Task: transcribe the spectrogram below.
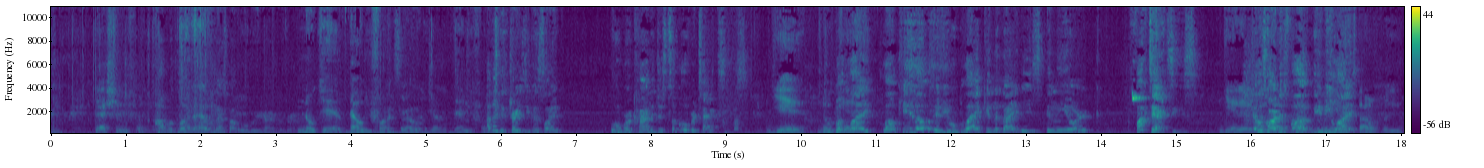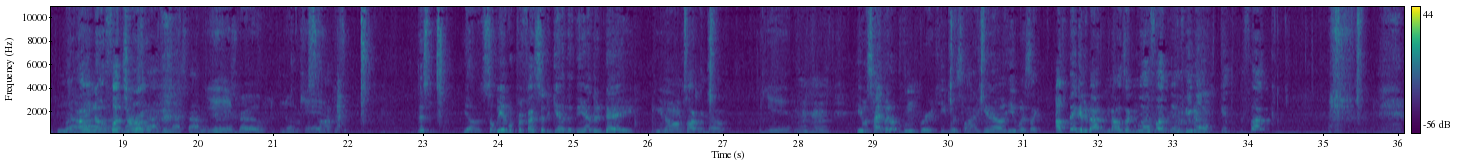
That shit was funny. I would love to have him ask about Uber driver, bro. No cap, that would be fun, It's a bro. cool job. That'd be fun. I think it's crazy because like Uber kind of just took over taxis. yeah, no But cap. like low key though, if you were black in the '90s in New York, fuck taxis. yeah, it was hard as fuck. You'd be yeah, like- stopping for you. Like, I don't know, fuck they're Jerome. Not stop, they're not stopping Yeah, for bro. No cap. Stop it. This, yo, so we have a professor together the other day. You know what I'm talking about. Yeah. hmm He was hyping up Bloomberg. He was like, you know, he was like, I'm thinking about it, and I was like, motherfucker, you know, get the fuck.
